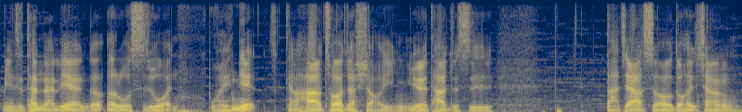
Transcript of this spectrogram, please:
名字太难念，跟俄罗斯文不会念，然后他的绰号叫小英，因为他就是打架的时候都很像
